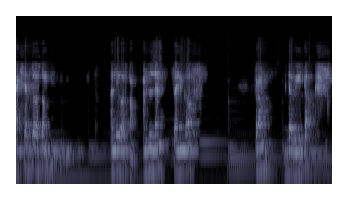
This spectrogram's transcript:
నెక్స్ట్ ఎపిసోడ్ మళ్ళీ వస్తాం. Until then signing off from the V talks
